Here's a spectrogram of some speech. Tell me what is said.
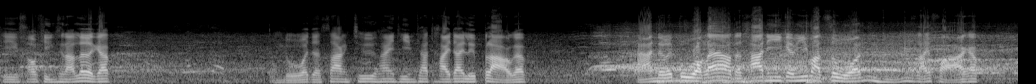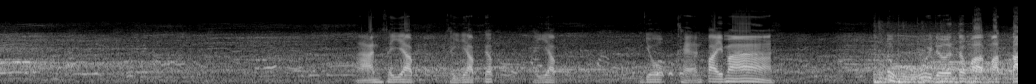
ที่เขาชิงชนะเลิศครับ ต้องดูว่าจะสร้างชื่อให้ทีมชาติไทยได้หรือเปล่าครับ หาเดินบวกแล้วแต่ธานีแกมีหมัดสวนอื้อหือซ้ายขวาครับหานขยับขยับครับขยับโยกแขนไปมา โอ้โหเดินจังหวะหมัดต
